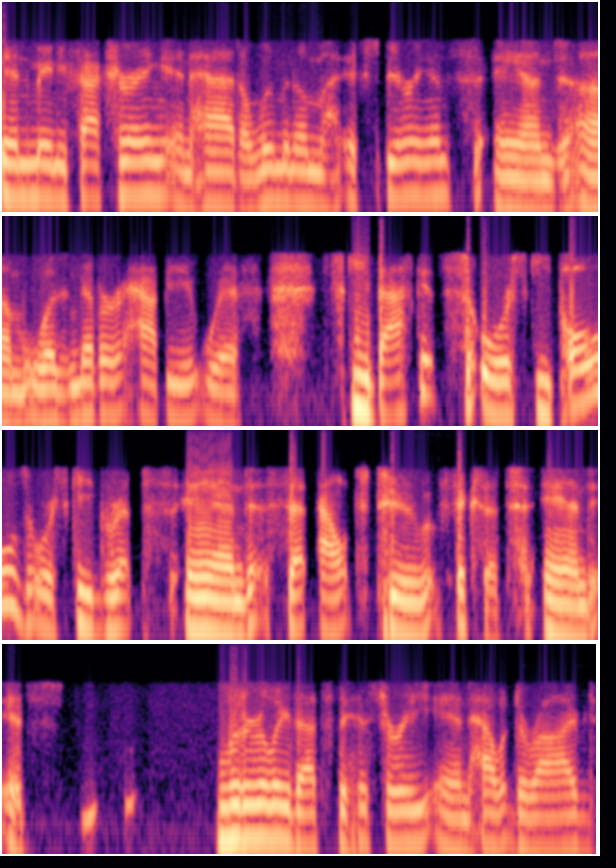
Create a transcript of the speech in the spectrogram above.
in manufacturing and had aluminum experience and um, was never happy with ski baskets or ski poles or ski grips and set out to fix it. And it's literally that's the history and how it derived,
